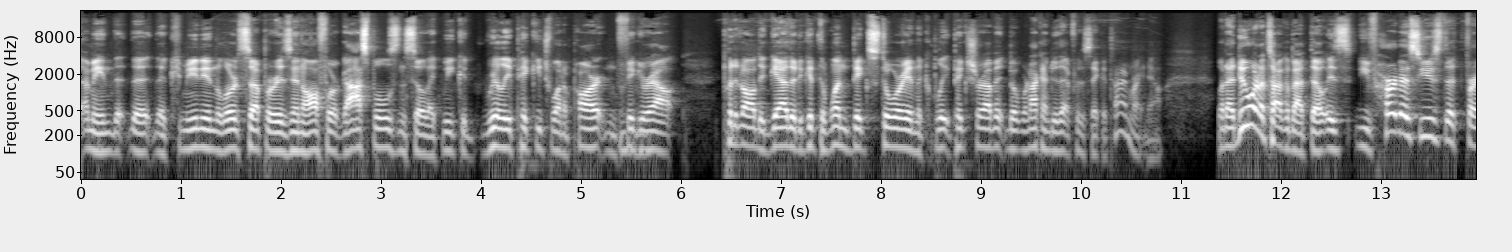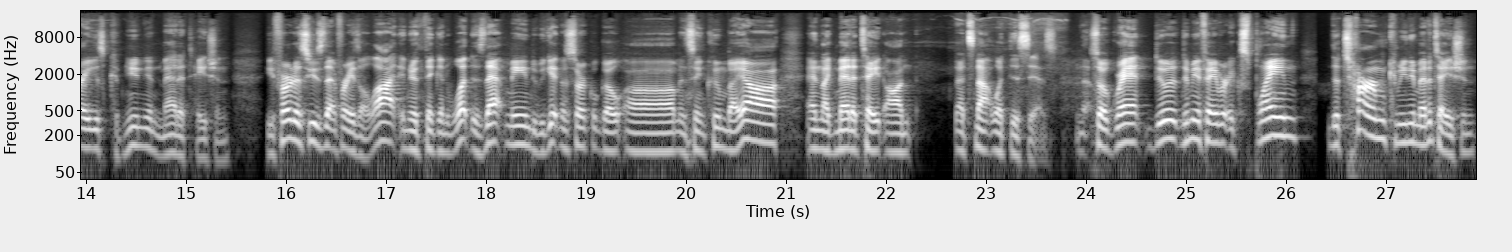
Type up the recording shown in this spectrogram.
I mean, the, the the communion, the Lord's Supper is in all four Gospels, and so like we could really pick each one apart and figure out, put it all together to get the one big story and the complete picture of it. But we're not going to do that for the sake of time right now. What I do want to talk about though is you've heard us use the phrase communion meditation. You've heard us use that phrase a lot, and you're thinking, what does that mean? Do we get in a circle, go um, and sing kumbaya and like meditate on? That's not what this is. So Grant, do. Do me a favor. Explain the term communion meditation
